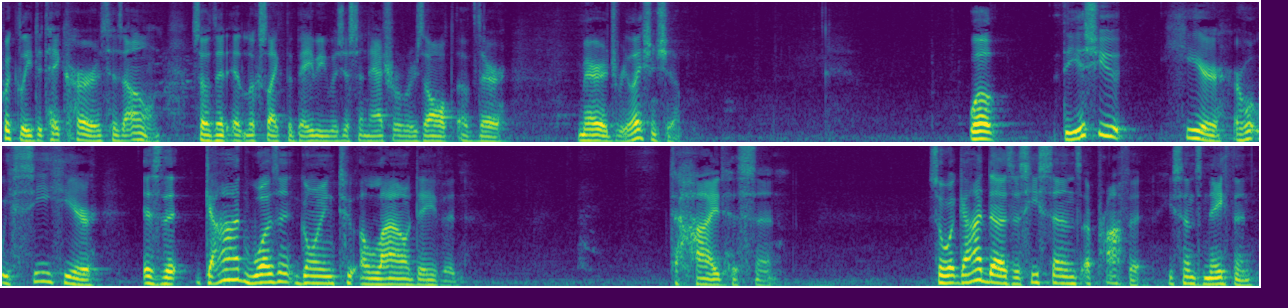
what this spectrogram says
quickly to take her as his own, so that it looks like the baby was just a natural result of their marriage relationship. Well, the issue here, or what we see here, is that God wasn't going to allow David to hide his sin. So, what God does is he sends a prophet, he sends Nathan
